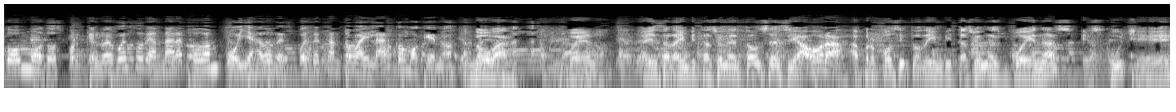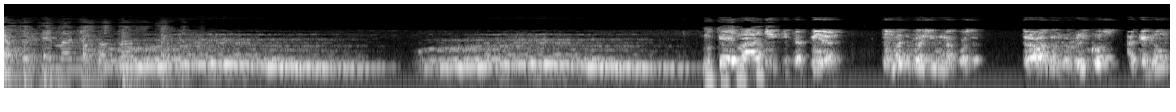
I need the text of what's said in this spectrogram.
cómodos, porque luego eso de andar a todo ampollado después de tanto bailar, como que no. No va. Bueno, ahí está la invitación entonces. Y ahora, a propósito de invitaciones buenas, escuche, ¿eh? ¿No te ¿Qué va, asustas? chiquita? Mira, nomás te voy a decir una cosa. ¿Trabajan los ricos? ¿A que no?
